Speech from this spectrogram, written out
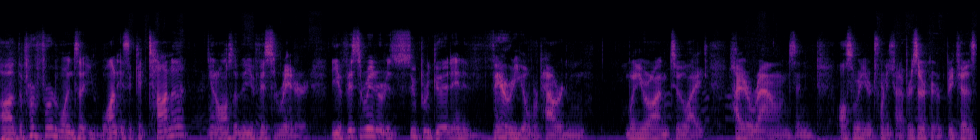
Uh, the preferred ones that you want is a katana and also the Eviscerator. The Eviscerator is super good and very overpowered in when you're on to like higher rounds and also when you're 25 berserker because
